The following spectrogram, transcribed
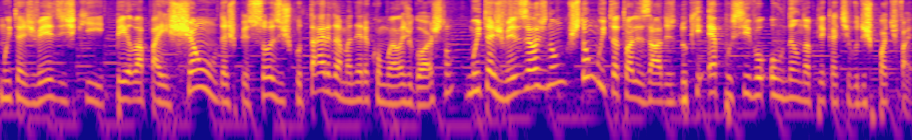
muitas vezes que, pela paixão das pessoas escutarem da maneira como elas gostam, muitas vezes elas não estão muito atualizadas do que é possível ou não no aplicativo do Spotify.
